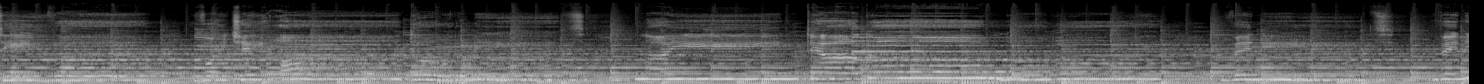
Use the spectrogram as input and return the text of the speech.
Treziți-vă, voi cei adormiți, înaintea Domnului. Veniți, veniți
